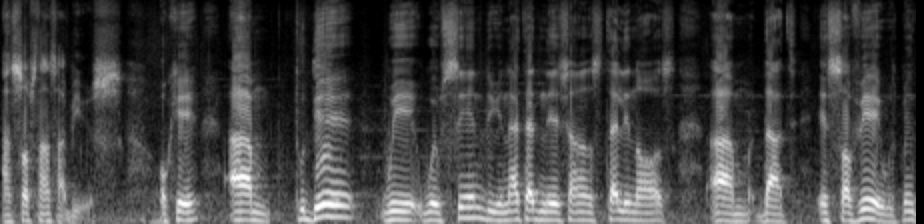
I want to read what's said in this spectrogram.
and substance abuse. Okay, um, today we, we've seen the United Nations telling us um, that a survey was, being,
